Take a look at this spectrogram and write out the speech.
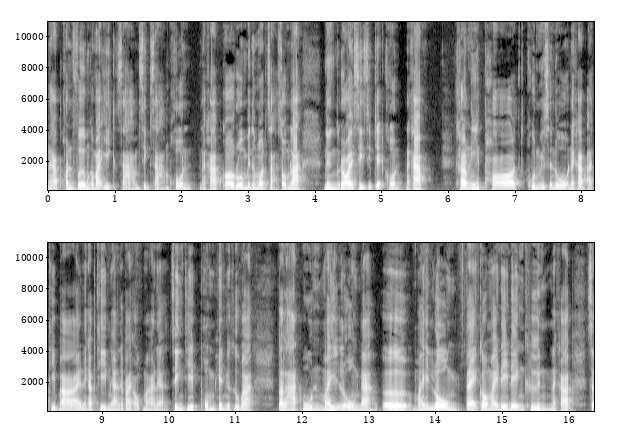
นะครับ confirm เข้ามาอีก 33 คนนะครับก็รวมเป็นทั้งหมดสะสมละ 147 คนนะครับ คราวนี้พอคุณวิษณุนะครับอธิบายนะครับทีมงานอธิบายออกมาเนี่ยสิ่งที่ผมเห็นก็คือว่าตลาดหุ้นไม่ลงนะ เออ ไม่ลงแต่ก็ไม่ได้เด้งขึ้นนะครับ แส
